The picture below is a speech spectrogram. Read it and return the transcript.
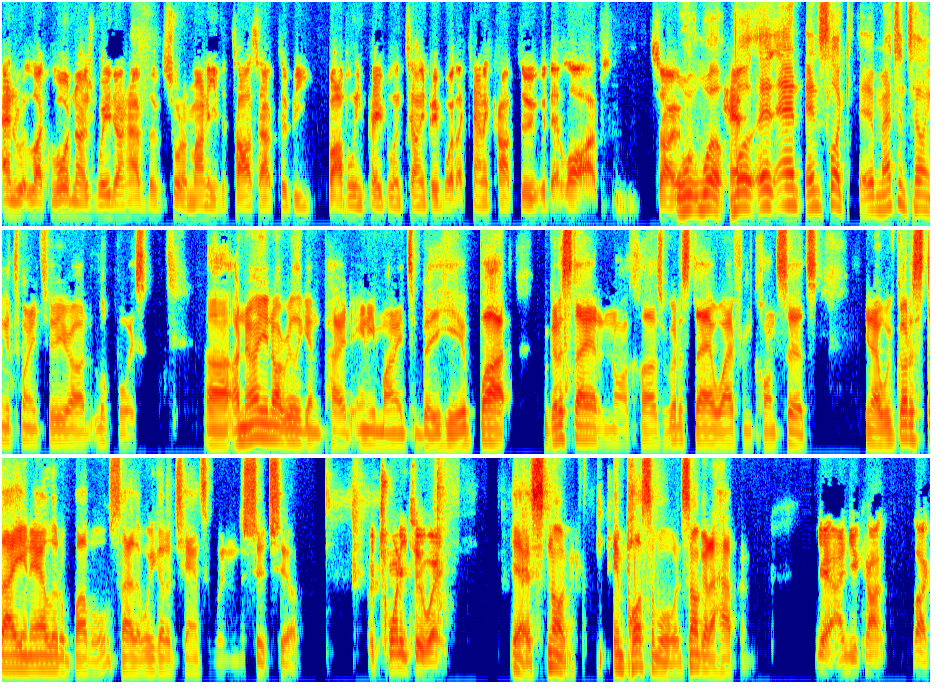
and like Lord knows, we don't have the sort of money the Tahs have to be bubbling people and telling people what they can and can't do with their lives. So, Well, well, how- well and, and and it's like imagine telling a 22 year old, look, boys, uh, I know you're not really getting paid any money to be here, but we've got to stay out of nightclubs. We've got to stay away from concerts. You know, we've got to stay in our little bubble so that we got a chance of winning the shit shield. for 22 weeks, Yeah, it's not impossible. It's not going to happen. yeah, and you can't like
